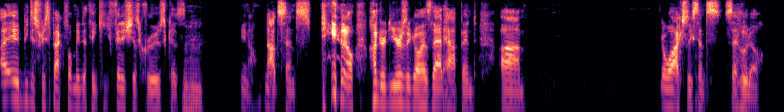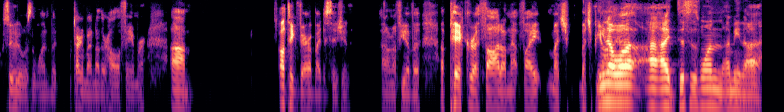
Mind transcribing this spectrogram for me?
I, it'd be disrespectful of me to think he finishes Cruz because Mhm. you know, not since you know, hundred years ago has that happened. Um, well, actually, since Cejudo, Cejudo was the one, but we're talking about another Hall of Famer. Um, I'll take Vera by decision. I don't know if you have a, a pick or a thought on that fight. Much much You know what? I, I this is one. I mean, I,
